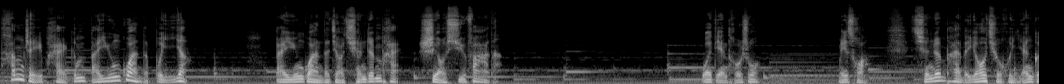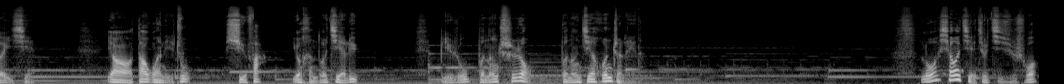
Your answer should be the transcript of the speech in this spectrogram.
他们这一派跟白云观的不一样，白云观的叫全真派，是要蓄发的。我点头说，没错，全真派的要求会严格一些，要道观里住，蓄发，有很多戒律。比如不能吃肉、不能结婚之类的。罗小姐就继续说：“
